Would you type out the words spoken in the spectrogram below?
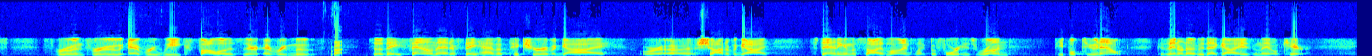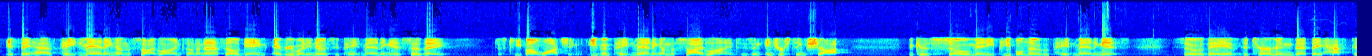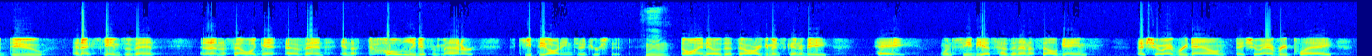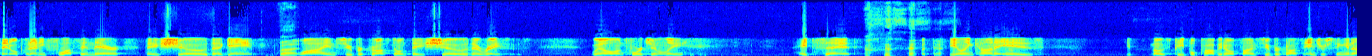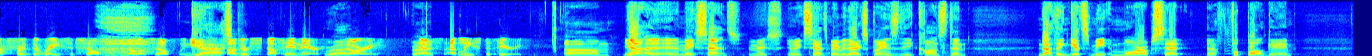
through and through every week, follows their every move. Right. So they found that if they have a picture of a guy or a shot of a guy standing on the sidelines, like before his run, people tune out because they don't know who that guy is and they don't care. If they have Peyton Manning on the sidelines on an NFL game, everybody knows who Peyton Manning is, so they just keep on watching. Even Peyton Manning on the sidelines is an interesting shot because so many people know who Peyton Manning is. So they have determined that they have to do an X Games event and an NFL event in a totally different manner keep the audience interested. Hmm. So I know that the argument's going to be, hey, when CBS has an NFL game, they show every down, they show every play, they don't put any fluff in there, they show the game. Right. Why in Supercross don't they show their races? Well, unfortunately, hate to say it, but the feeling kind of is most people probably don't find Supercross interesting enough for the race itself to sell itself. We need to put other stuff in there. Right. Sorry. Right. That's at least the theory. Um, yeah, and, and it makes sense. It makes it makes sense. Maybe that explains the constant. Nothing gets me more upset in a football game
